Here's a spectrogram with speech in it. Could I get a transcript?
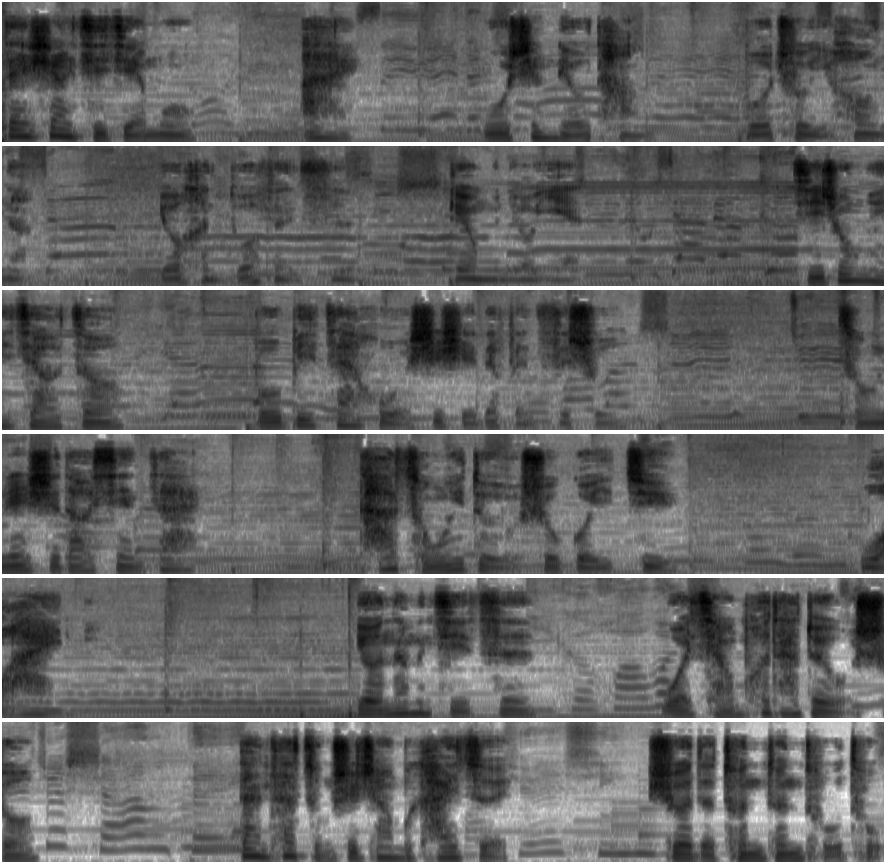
在上期节目《爱无声流淌》播出以后呢，有很多粉丝给我们留言，其中位叫做“不必在乎我是谁”的粉丝说，从认识到现在，他从未对我说过一句“我爱你”。有那么几次，我强迫他对我说，但他总是张不开嘴，说的吞吞吐吐。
